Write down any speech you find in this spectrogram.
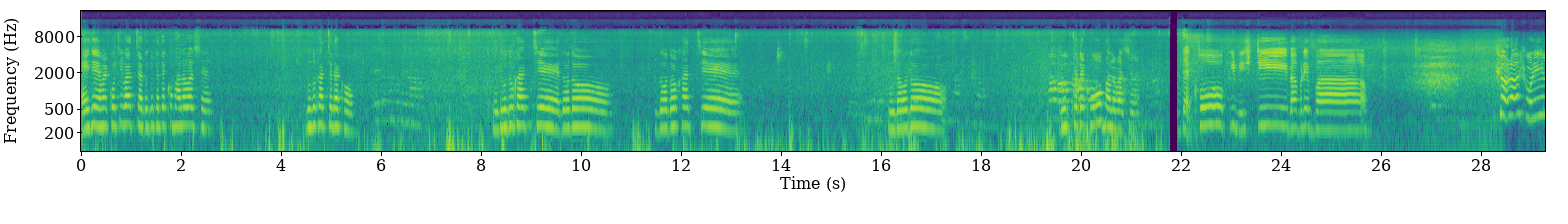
এই যে আমার কচি বাচ্চা, দুধু খেতে খুব ভালোবাসে। দুধু খাচ্ছে, দেখো। দুধু খাচ্ছে, দোদো। দোদো খাচ্ছে। দোদো দুধ খেতে খুব ভালোবাসে। দেখো কি বৃষ্টি বাপরে বাপ। সারা শরীর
